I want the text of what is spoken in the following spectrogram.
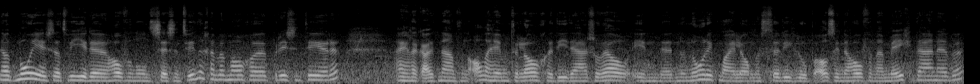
Nou, het mooie is dat we hier de HOVON 126 hebben mogen presenteren. Eigenlijk uit naam van alle hematologen die daar zowel in de Nordic Myeloma studiegroep als in de aan meegedaan hebben.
